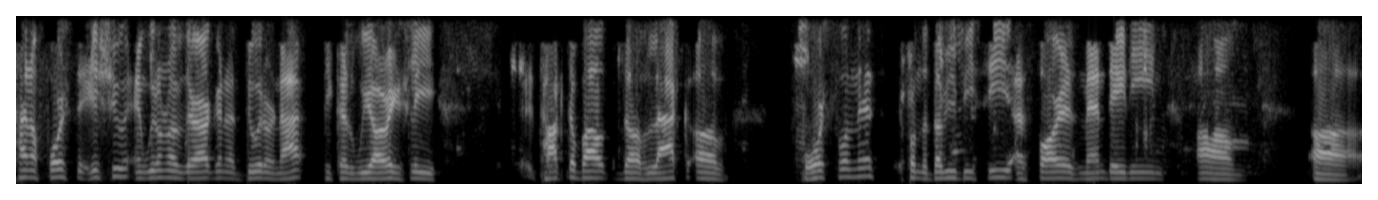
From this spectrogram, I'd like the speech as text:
kind of force the issue, and we don't know if they are going to do it or not because we already talked about the lack of forcefulness from the WBC as far as mandating, um, uh,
